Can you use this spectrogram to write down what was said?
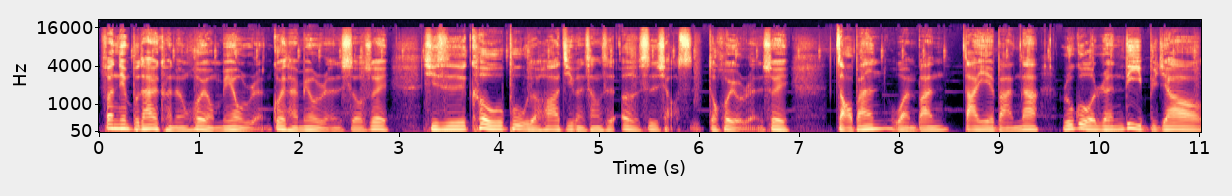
饭店不太可能会有没有人，柜台没有人的时候，所以其实客户部的话，基本上是二十四小时都会有人，所以。早班、晚班、大夜班。那如果人力比较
